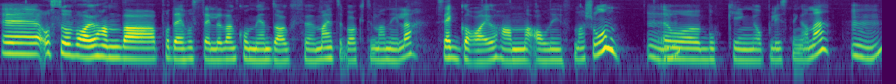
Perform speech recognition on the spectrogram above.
Eh, og så var jo han da på det hostellet da han kom en dag før meg tilbake til Manila. Så jeg ga jo han all informasjon og bookingopplysningene. Mm.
